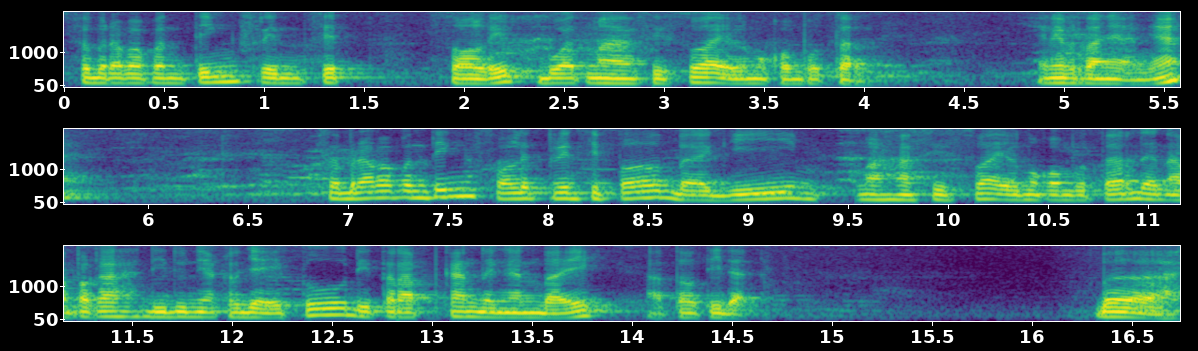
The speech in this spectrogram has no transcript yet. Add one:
seberapa penting prinsip solid buat mahasiswa ilmu komputer. Ini pertanyaannya. Seberapa penting solid principle bagi mahasiswa ilmu komputer dan apakah di dunia kerja itu diterapkan dengan baik atau tidak? Bah,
